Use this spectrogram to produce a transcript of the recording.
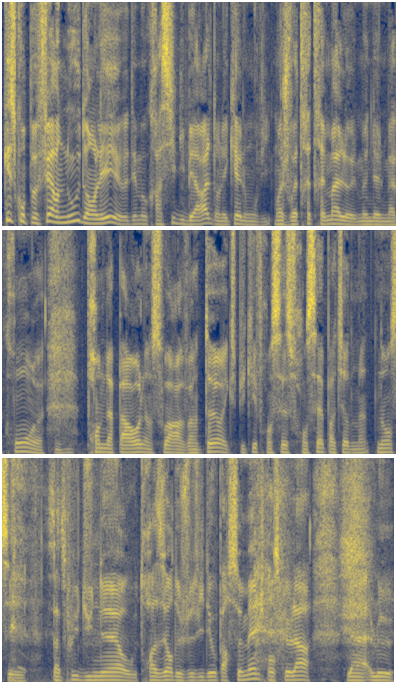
Qu'est-ce qu'on peut faire nous dans les euh, démocraties libérales dans lesquelles on vit? Moi, je vois très très mal Emmanuel Macron euh, prendre la parole un soir à 20h, expliquer française français à partir de maintenant, c'est pas plus d'une heure ou trois heures de jeux vidéo par semaine. Je pense que là, le,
